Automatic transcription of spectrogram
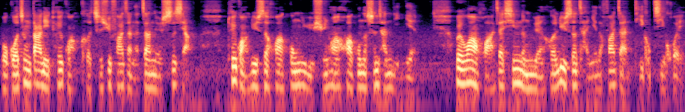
我国正大力推广可持续发展的战略思想，推广绿色化工与循环化工的生产理念，为万华在新能源和绿色产业的发展提供机会。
